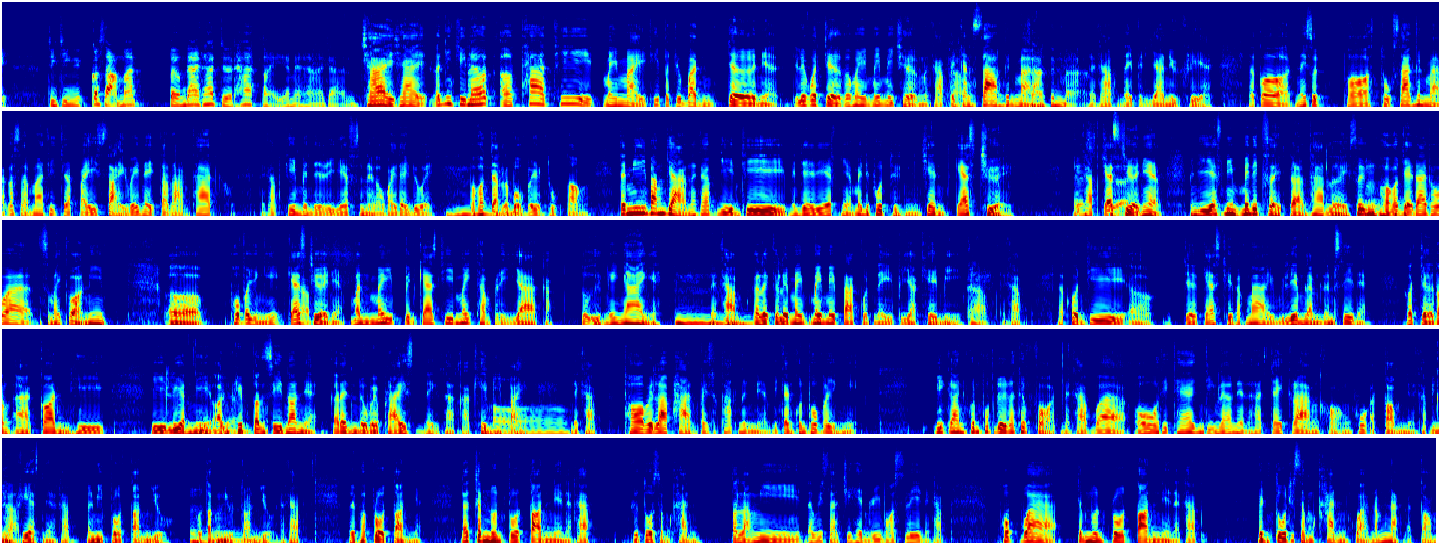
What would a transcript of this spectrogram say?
จริง ๆ ก็สามารถเติมได้ถ้าเจอธาตุใหม่ใช่ไหมฮะอาจารย์ ใช่ใช่แล้วจริง ๆ แล้วเอ่อธาตุที่ใหม่ ๆ ที่ปัจจุบันเจอเนี่ยเรียกว่าเจอก็ไม่ไม่ไม่เชิงนะครับ เป็นการสร้างขึ้นมาสร้างขึ้นมานะครับในปฏิกิริยานิวเคลียร์แล้วก็ในสุดพอถูกสร้างขึ้นมาก็สามารถที่จะไปใส่ไว้ในตารางธาตุ นะครับที่เมนเดลีเยฟเสนอเอาไว้ได้ด้วย เพราะเขาจัดระบบไว้อย่างถูกต้อง แต่มีบางอย่างนะครับยีนที่เมนเดลีเยฟเนี่ยไม่ได้พูดถึงอย่างเช่นแก๊สเฉื่อยนะครับแก๊แก๊สสเฉื่เฉื่ออยยเนี่ยเมนเดลีเยฟนี่ไม่ได้ใส่ตารางธาตุเลย ซึ่งพอเข้าใจได้เพราะว่าสมัยก่อนนี่เอ่อพบว่าอย่างนี้แก๊สครับเฉื่อยเนี่ยมันไม่เป็นแก๊สที่ไม่ทำปฏิกิริยากับตัวอื่นง่ายๆไงอืมนะครับก็เลยก็เลยไม่ไม่ไม่ปรากฏในปฏิกิริยาเคมีครับนะครับแล้วคนที่เอ่อเจอแก๊สเฉื่อยมากๆวิลเลียมแรมซีย์เนี่ยก็เจอต้องอาร์กอนฮี ฮีเลียมนีออนฮีเลียมคริปตอนซีนอนเนี่ยก็ได้ Nobel Prize ในสาขาเคมีไปอ๋อนะครับพอเวลาผ่านไปสักพักหนึ่งเนี่ยมีการค้นพบว่าอย่างนี้ มีการค้นพบโดยรัตเทอร์ฟอร์ดนะครับว่าโอ้ที่แท้จริงๆแล้วเนี่ยนะฮะใจกลางของพวกอะตอมเนี่ยครับเป็นนิวเคลียสเนี่ยนะครับมันมีโปรตอนอยู่โปรตอนกับนิวตรอนอยู่นะครับโดยเฉพาะโปรตอนเนี่ยแล้วจำนวนโปรตอนเนี่ยนะครับคือตัวสำคัญ ตอนหลังมีนักวิทยาศาสตร์ชื่อเฮนรี่มอสลีย์นะครับพบว่าจำนวนโปรตอนเนี่ยนะครับเป็นตัวที่สำคัญกว่าน้ำหนักอะตอม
